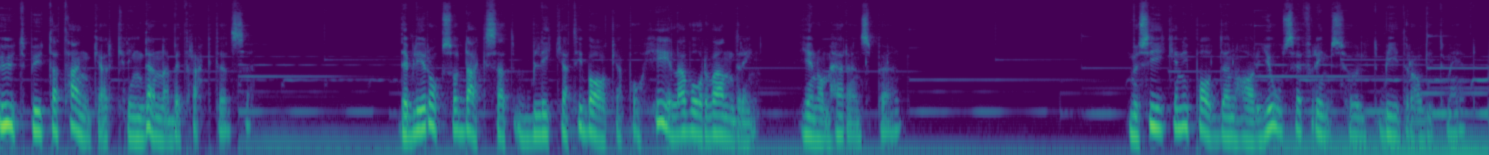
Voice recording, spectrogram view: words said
utbyta tankar kring denna betraktelse. Det blir också dags att blicka tillbaka på hela vår vandring genom Herrens bön. Musiken i podden har Josef Rimshult bidragit med.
